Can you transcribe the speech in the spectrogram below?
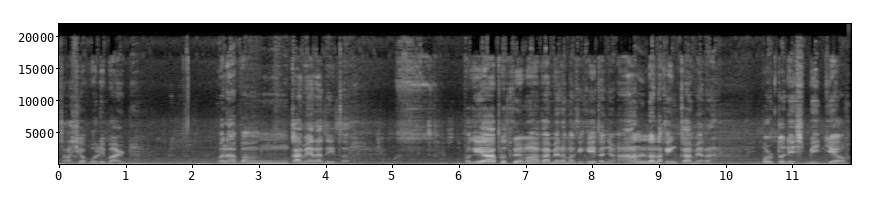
sa Casio Boulevard. Wala pang camera dito. Pag i-upload ko yung mga camera makikita nyo. Ang lalaking camera for today's video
